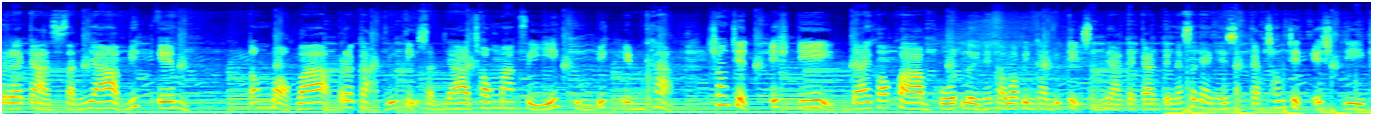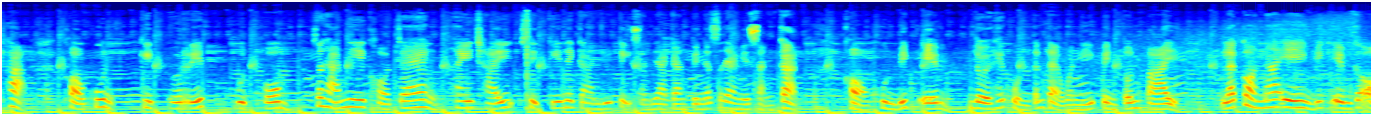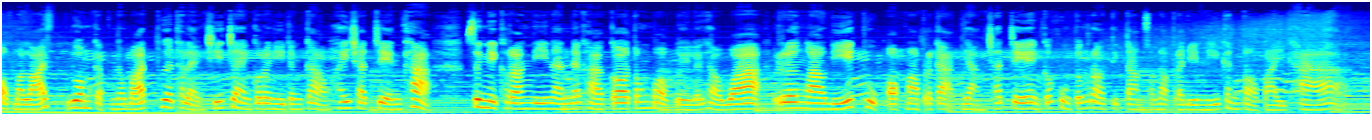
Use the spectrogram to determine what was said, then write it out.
ประกาศสัญญา Big M ต้องบอกว่าประกาศยุติสัญญาช่องมากสีถึง Big M ค่ะ ช่อง 7 HD ได้ข้อความโพสต์เลยนะคะว่าเป็นการยุติสัญญากับการเป็นนักแสดงในสังกัดช่อง 7 HD ค่ะ ขอคุณกิตฤทธิ์บุตรพรมสถานีขอแจ้งให้ใช้สิทธิในการยุติสัญญาการเป็นนักแสดงในสังกัดของคุณ Big M โดยให้ผลตั้งแต่วันนี้เป็นต้นไป และก่อนหน้าเองบิ๊กเอ็มก็ออกมาไลฟ์ร่วมกับนวัดเพื่อแถลงชี้แจงกรณีดังกล่าวให้ชัดเจนค่ะ ซึ่งในครั้งนี้นั้นนะคะ ก็ต้องบอกเลยเลยค่ะว่า เรื่องราวนี้ถูกออกมาประกาศอย่างชัดเจน ก็คงต้องรอติดตามสำหรับประเด็นนี้กันต่อไปค่ะ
